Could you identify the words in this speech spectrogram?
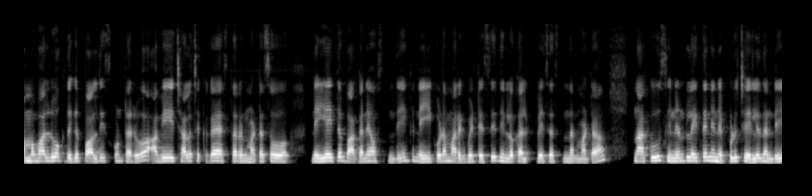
అమ్మ వాళ్ళు ఒక దగ్గర పాలు తీసుకుంటారు. అవి చాలా చక్కగా వేస్తారనమాట. సో నెయ్యి అయితే బాగానే వస్తుంది. ఇంకా నెయ్యి కూడా మరగబెట్టేసి దీనిలో కలిపి వేసేస్తుంది అనమాట నాకు సిలిండర్లు అయితే నేను ఎప్పుడూ చేయలేదండి.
